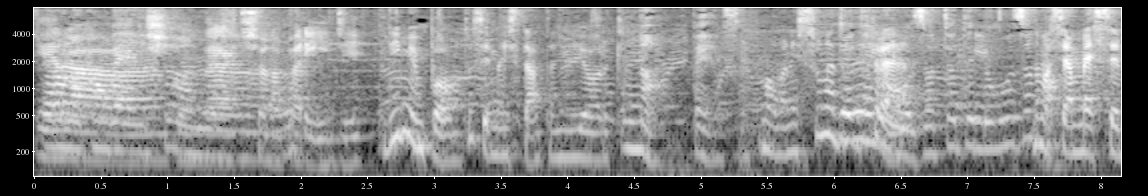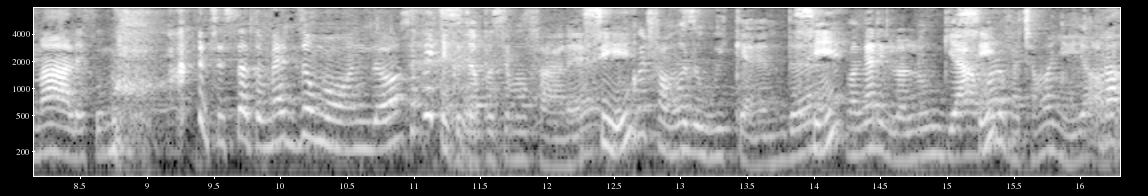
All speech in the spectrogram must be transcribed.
era Una convention. convention a Parigi. Dimmi un po', tu sei mai stata a New York? No, penso. No, ma nessuna delle tre. deluso, ti ho deluso. No, ma siamo messe male comunque. C'è stato mezzo mondo. Sapete cosa possiamo fare? Sì. Quel famoso weekend. Sì. Magari lo allunghiamo Sì. lo facciamo a New York. Però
